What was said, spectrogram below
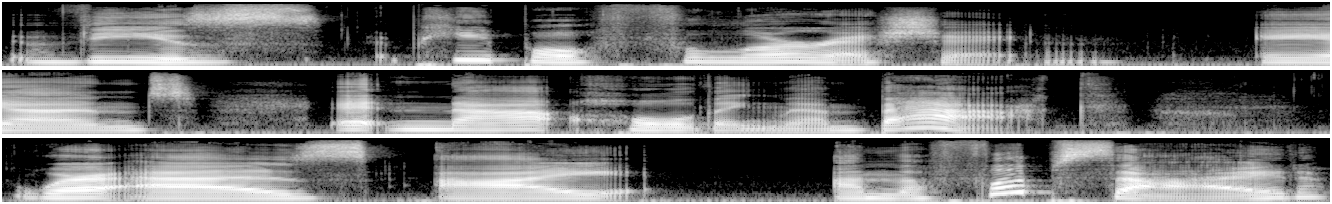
these people flourishing and it not holding them back. Whereas I, on the flip side,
